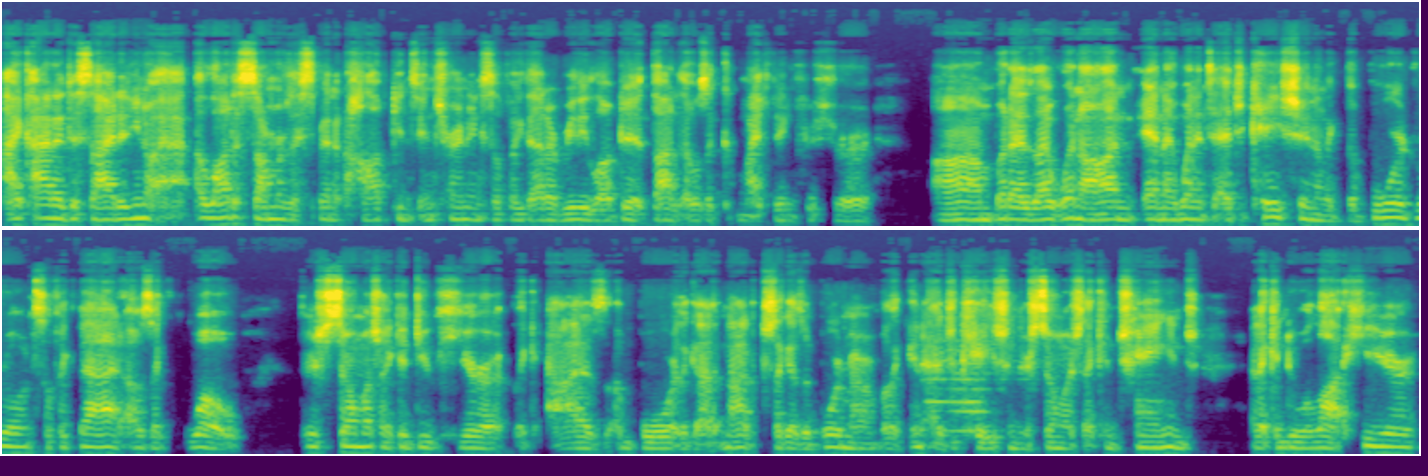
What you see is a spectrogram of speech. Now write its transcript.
I kind of decided, you know, a lot of summers I spent at Hopkins interning stuff like that. I really loved it. Thought that was like my thing for sure. Um, but as I went on and I went into education and like the board role and stuff like that, I was like, whoa, there's so much I could do here, like as a board, like uh, not just like as a board member, but like in education, there's so much that can change and I can do a lot here.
